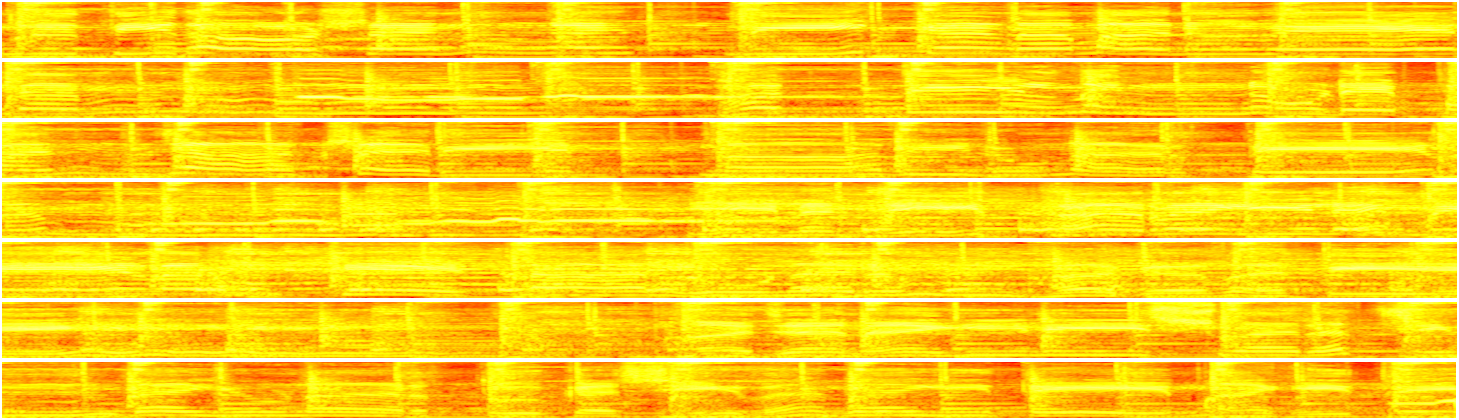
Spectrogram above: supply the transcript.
മൃതിദോഷങ്ങൾ നീക്കണമനുവേലം. ഭക്തിയിൽ നിന്നുടെ പഞ്ചാക്ഷരിയൻ നാവിലുണർത്തേണം. ഇലഞ്ഞിത്തറയിലെ മേളം കേട്ടാൽ ഉണരും ഭഗവതിയെ. ഭജനയിലീശ്വര ചിന്തയുണർത്തുക ശിവദയിതേ മഹിതേ.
